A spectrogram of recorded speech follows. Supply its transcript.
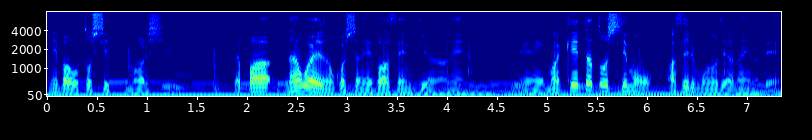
ネバー落としていってもあるし、やっぱ名古屋で残したネバー戦っていうのはね、えー、負けたとしても焦るものではないので、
